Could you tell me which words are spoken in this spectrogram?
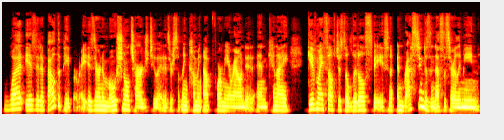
what is it about the paper, right? Is there an emotional charge to it? Is there something coming up for me around it? And can I give myself just a little space? And resting doesn't necessarily mean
